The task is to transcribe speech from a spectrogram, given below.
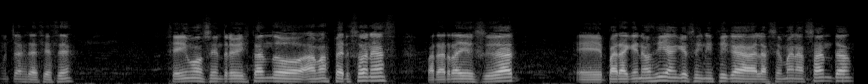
Muchas gracias, ¿eh? Seguimos entrevistando a más personas para Radio Ciudad, eh, para que nos digan qué significa la Semana Santa.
